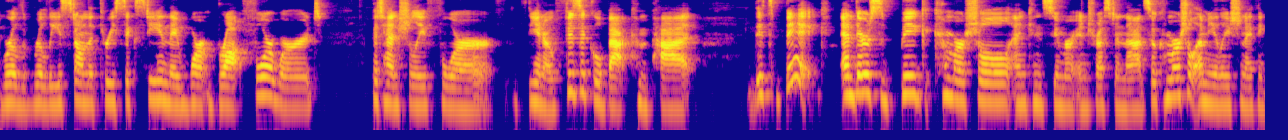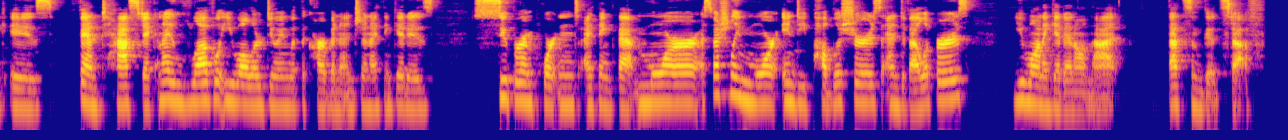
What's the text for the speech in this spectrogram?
were released on the 360 and they weren't brought forward potentially for you know physical back compat it's big and there's big commercial and consumer interest in that. So commercial emulation i think is fantastic and i love what you all are doing with the carbon engine. I think it is super important. I think that more especially more indie publishers and developers you want to get in on that. That's some good stuff.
